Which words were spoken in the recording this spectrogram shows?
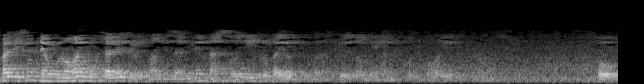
بعد ایشون نمونه های مختلف رو تو زمینه مساجد رو بیان می‌کنن تو ادامه همین خطبه های نماز خب.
